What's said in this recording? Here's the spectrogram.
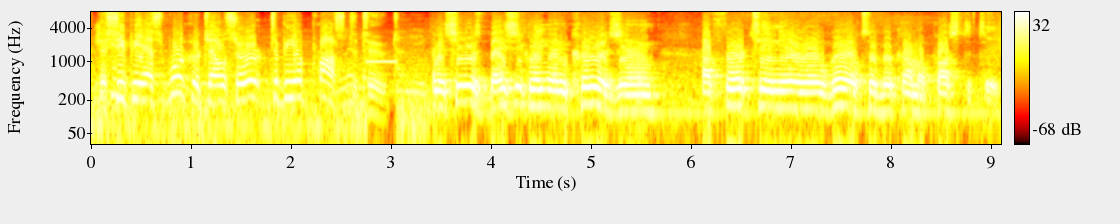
The CPS worker tells her to be a prostitute. I mean, she was basically encouraging a 14-year-old girl to become a prostitute.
